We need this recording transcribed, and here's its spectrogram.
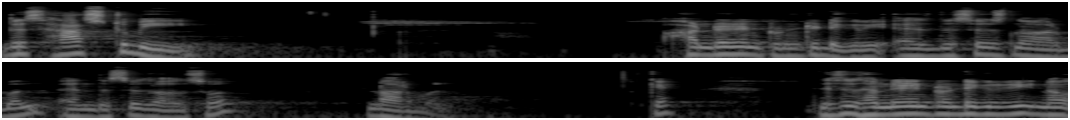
this has to be 120 degree as this is normal and this is also normal okay this is 120 degree now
